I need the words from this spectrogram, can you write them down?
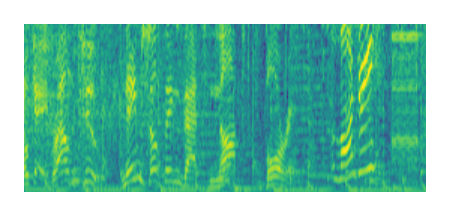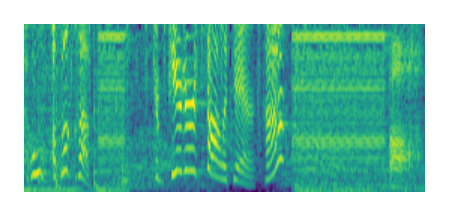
Okay, round two. Name something that's not boring. A laundry? Ooh, a book club. Computer solitaire, huh? Ah.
